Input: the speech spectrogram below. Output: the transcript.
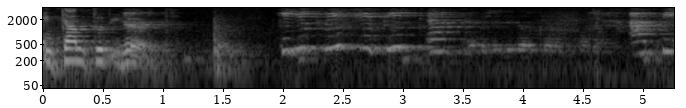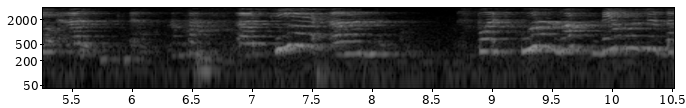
and come to the earth. Can you please repeat? Uh, uh, the, uh, uh, uh, тие uh, според Куранот не може да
